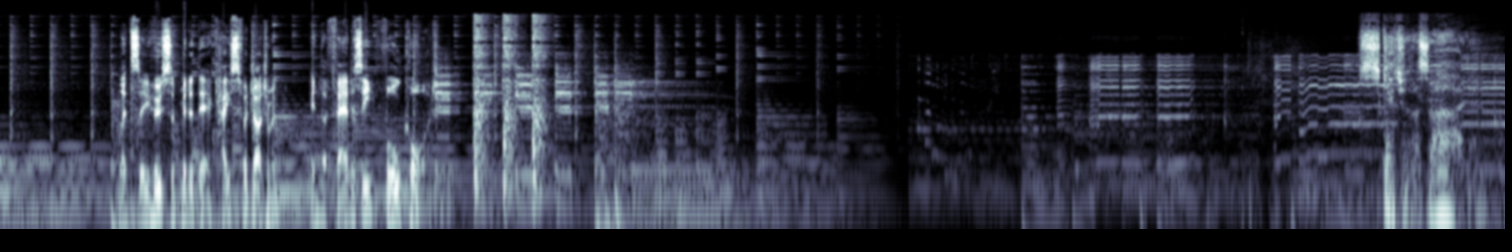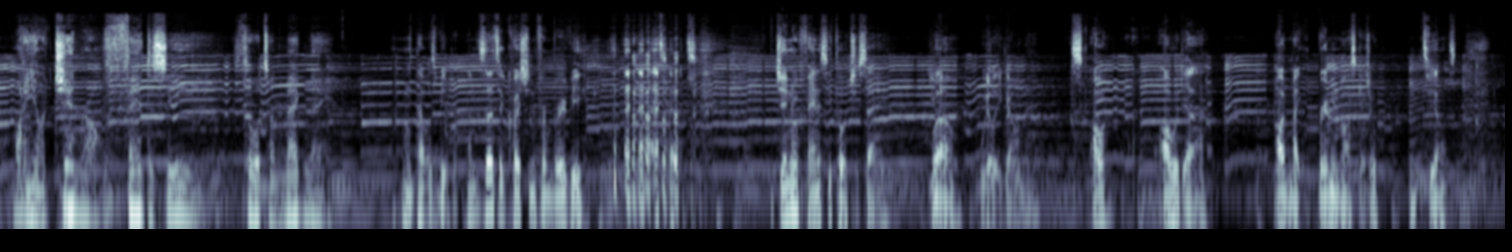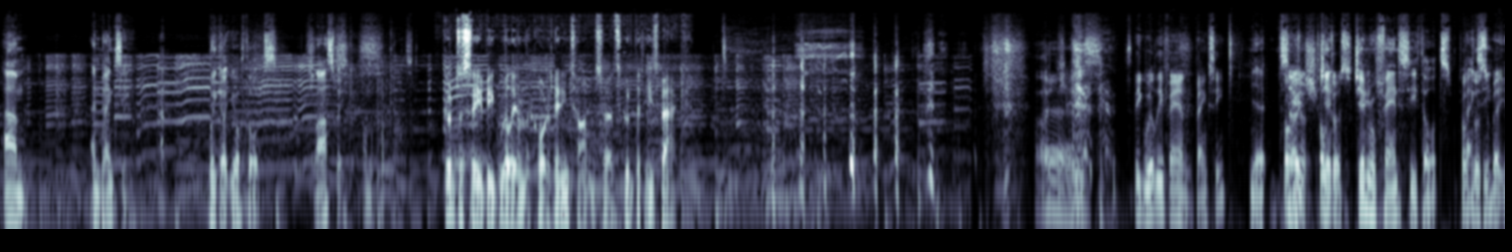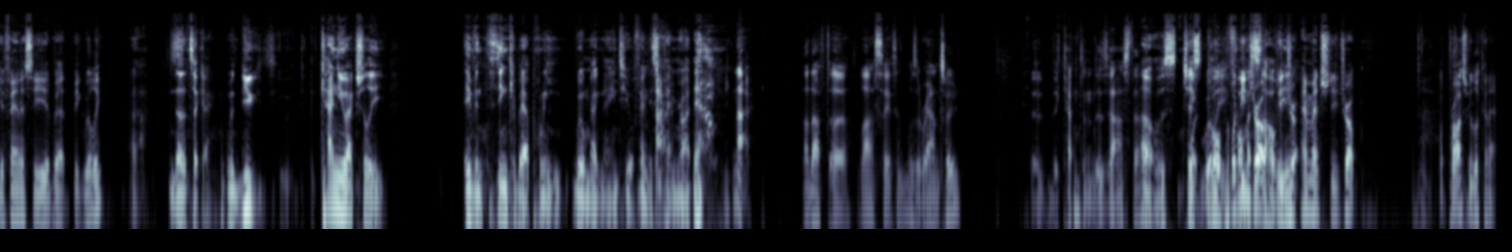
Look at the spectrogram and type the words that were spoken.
Let's see who submitted their case for judgment in the Fantasy Full Court. Sketches aside, what are your general fantasy thoughts on Magnay? Well, that was a bit. Um, so that's a question from Ruby. General fantasy thoughts, you say? Well, Willie going there? it's- I, I would. Uh, I would make room in my schedule. To be honest. Um, and Banksy, we got your thoughts last week on the podcast. Good to see Big Willie on the court at any time, so it's good that he's back. Oh, jeez. Big Willie fan, Banksy. Yeah. Talk to- talk to us. General fantasy thoughts. Talk to us Banksy. about your fantasy about Big Willie. No, that's okay. You can you actually even think about putting Will Magnay into your fantasy No. team right now? No, not after last season. Was it round two? The, the captain disaster. Oh, it was just What, poor Willie? What did he performance the drop? whole Did he year. dro- how much did he drop? Ah, What price we looking at?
